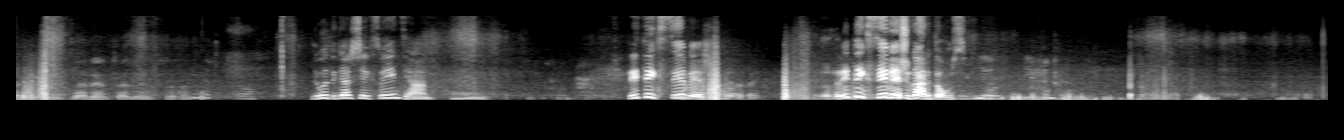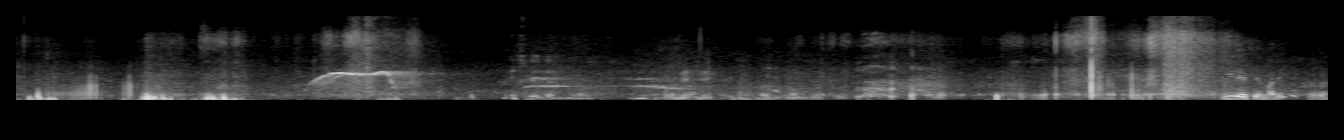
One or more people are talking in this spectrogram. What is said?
arī dzēriens, ēdiens, protams. Ļoti garšīgs vīns, Jāni. Ritīgs sieviešu. Ritīgs sieviešu gardums. Vīriešiem arī tas vai?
